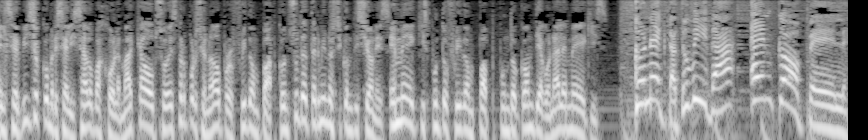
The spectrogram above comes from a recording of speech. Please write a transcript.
El servicio comercializado bajo la marca OPSO es proporcionado por Freedom Pop. Consulta términos y condiciones. mx.freedompop.com diagonal mx. Conecta tu vida en Coppel.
